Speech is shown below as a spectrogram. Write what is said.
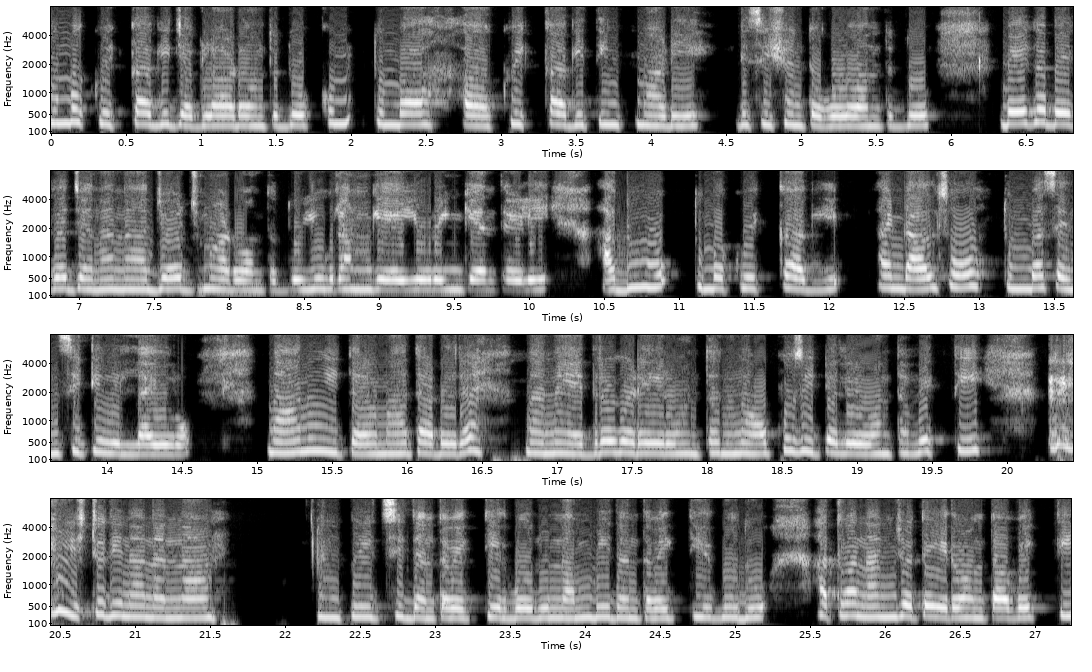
ತುಂಬಾ ಕ್ವಿಕ್ ಆಗಿ ಜಗಳ ಆಡುವಂಥದ್ದು ತುಂಬಾ ಕ್ವಿಕ್ ಆಗಿ ಥಿಂಕ್ ಮಾಡಿ ಡಿಸಿಷನ್ ತಗೊಳ್ಳುವಂಥದ್ದು, ಬೇಗ ಬೇಗ ಜನನ ಜಡ್ಜ್ ಮಾಡುವಂಥದ್ದು, ಇವ್ರ ಹಂಗೆ, ಇವ್ರ ಹಿಂಗೆ ಅಂತ ಹೇಳಿ ಅದು ತುಂಬಾ ಕ್ವಿಕ್ ಆಗಿ ಅಂಡ್ ಆಲ್ಸೋ ತುಂಬಾ ಸೆನ್ಸಿಟಿವ್ ಇಲ್ಲ ಇವರು. ನಾನು ಈ ತರ ಮಾತಾಡಿದ್ರೆ ನನ್ನ ಎದುರುಗಡೆ ಇರುವಂತ ನನ್ನ ಆಪೋಸಿಟ್ ಅಲ್ಲಿ ಇರುವಂತ ವ್ಯಕ್ತಿ ಇಷ್ಟು ದಿನ ನನ್ನ ಪ್ರೀತಿಸಿದಂತ ವ್ಯಕ್ತಿ ಇರ್ಬೋದು ನಂಬಿದಂತ ವ್ಯಕ್ತಿ ಇರ್ಬೋದು, ಅಥವಾ ನನ್ ಜೊತೆ ಇರುವಂತ ವ್ಯಕ್ತಿ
